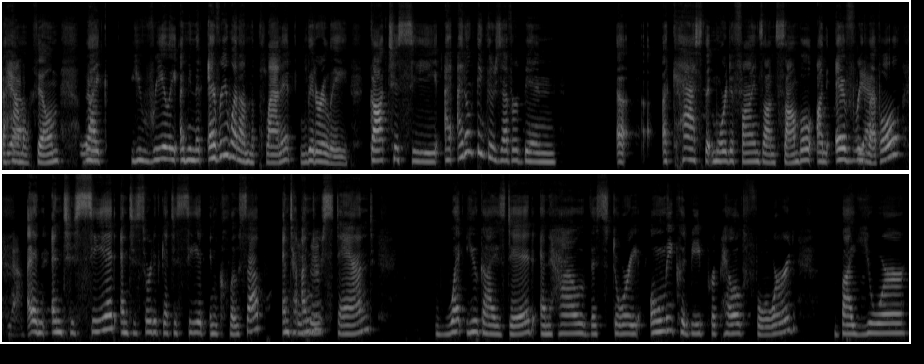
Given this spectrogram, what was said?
the yeah. Hamill film yeah. like you really, I mean, that everyone on the planet literally got to see. I, I don't think there's ever been a, a cast that more defines ensemble on every yeah. level yeah. and and to see it and to sort of get to see it in close up and to mm-hmm. understand what you guys did and how the story only could be propelled forward by your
